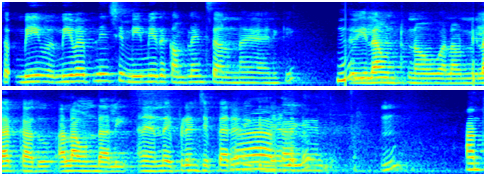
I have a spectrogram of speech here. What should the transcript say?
సో మీ మీ వైపు నుంచి మీ మీద కంప్లైంట్స్ ఏమైనా ఉన్నాయా ఆయనకి? ఇలా ఉంటున్నావు అలా ఇలా కాదు అలా ఉండాలి అని అన్న ఎప్పుడైనా చెప్పారా? అంత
